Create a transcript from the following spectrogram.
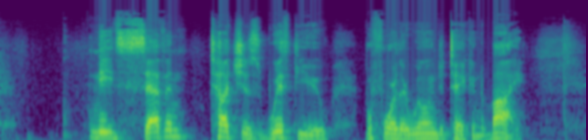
needs seven touches with you before they're willing to take and to buy.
